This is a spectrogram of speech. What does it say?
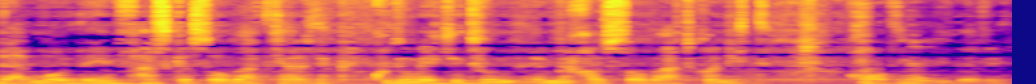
در مورد این فصل که صحبت کردیم. کدوم یکیتون می‌خواد صحبت کنید؟ خب دارید.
